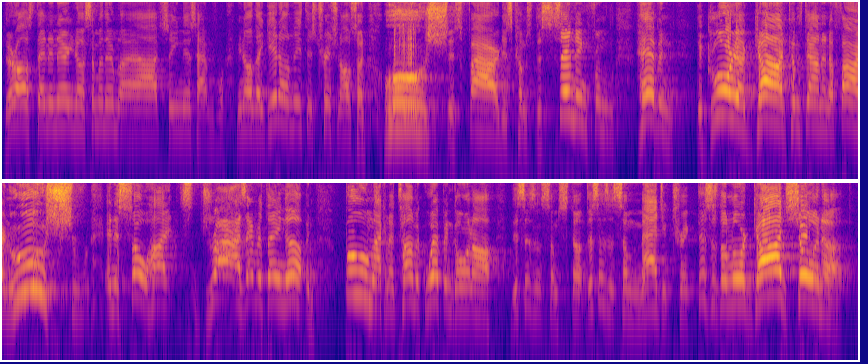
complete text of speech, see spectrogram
They're all standing there, you know, some of them like, ah, I've seen this happen before. You know, they get underneath this trench and all of a sudden, whoosh, this fire just comes descending from heaven. The glory of God comes down in a fire and whoosh, and it's so hot, it dries everything up and boom, like an atomic weapon going off. This isn't some stunt. This isn't some magic trick. This is the Lord God showing up.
